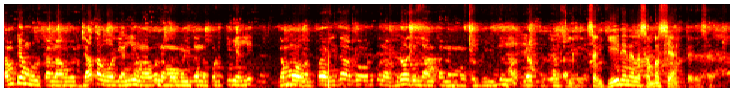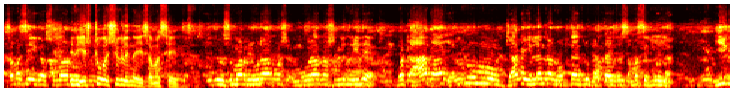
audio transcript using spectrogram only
ತಮಟೆ ಮೂಲಕ ನಾವು ಜಾಥಾ ಹೋಗಿ ಅಲ್ಲಿ ನಾವು ನಮ್ಮ ಇದನ್ನು ಕೊಡ್ತೀವಿ. ಅಲ್ಲಿ ನಮ್ಮ ಇದಾಗೋವರೆಗೂ ನಾವು ಬಿಡೋದಿಲ್ಲ ಅಂತ ನಮ್ಮ ಒಂದು ಇದನ್ನು ಹೇಳ್ತಾ ಹೇಳ್ತಾ ಸರ್ ಏನೇನೆಲ್ಲ ಸಮಸ್ಯೆ ಆಗ್ತಾ ಇದೆ ಸರ್? ಸಮಸ್ಯೆ ಈಗ ಸುಮಾರು ಇದು ಎಷ್ಟು ವರ್ಷಗಳಿಂದ ಈ ಸಮಸ್ಯೆ ಇದೆ ಸರ್? ಇದು ಸುಮಾರು ನೂರಾರು ವರ್ಷ ನೂರಾರು ವರ್ಷಗಳಿಂದ ಇದೆ. ಬಟ್ ಆಗ ಎಲ್ಲರೂ ಜಾಗ ಎಲ್ಲಂದ್ರೆ ಅಲ್ಲಿ ಹೋಗ್ತಾ ಇದ್ರು ಬರ್ತಾ ಇದ್ರು ಸಮಸ್ಯೆ ಇರಲಿಲ್ಲ. ಈಗ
